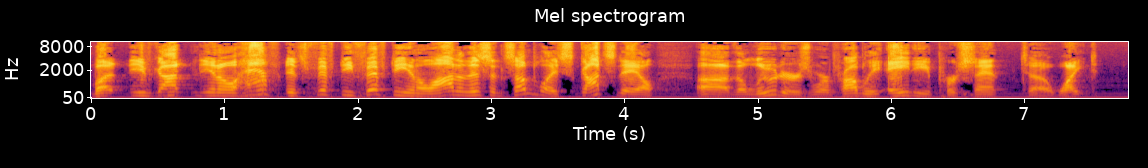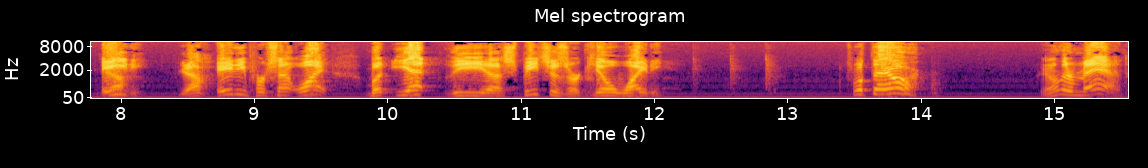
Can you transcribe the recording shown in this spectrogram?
But you've got, you know, half, it's 50 50 in a lot of this. In some place, Scottsdale, uh, the looters were probably 80% uh, white. 80. Yeah. yeah. 80% white. But yet the uh, speeches are kill whitey. That's what they are. You know, they're mad.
